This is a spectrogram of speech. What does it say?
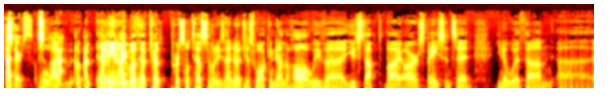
others. Well, I, I- I- I mean, I- we both have tr- personal testimonies. I know just walking down the hall, we've uh, you've stopped by our space and said, you know, with um, uh,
